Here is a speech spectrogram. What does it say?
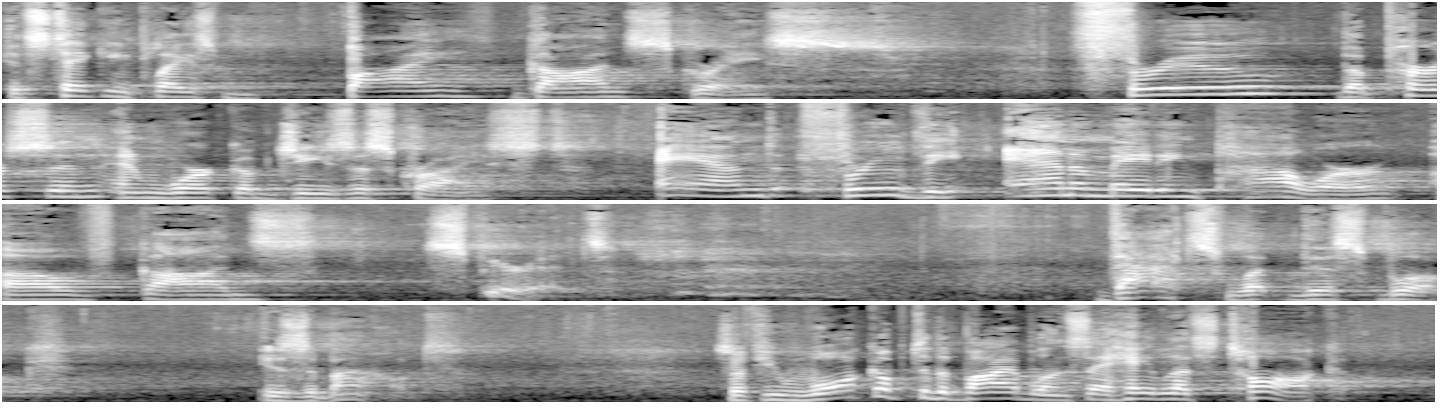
It's taking place by God's grace through the person and work of Jesus Christ and through the animating power of God's Spirit. That's what this book is about. So if you walk up to the Bible and say, hey, let's talk,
